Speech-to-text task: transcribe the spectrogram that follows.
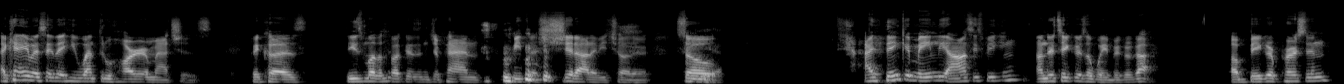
I can't even say that he went through harder matches because these motherfuckers in Japan beat the shit out of each other. So Yeah. I think it mainly, honestly speaking, Undertaker is a way bigger guy, a bigger person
